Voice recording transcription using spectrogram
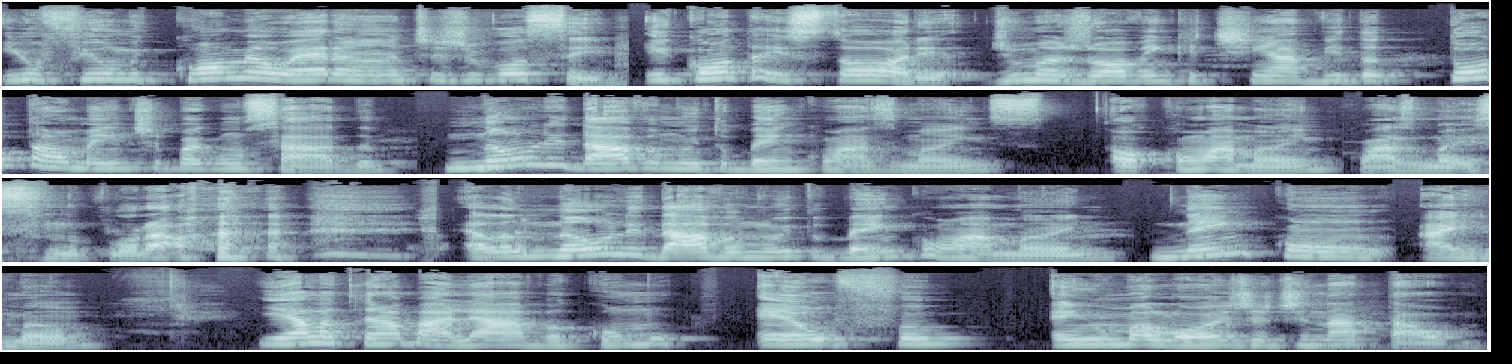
e o filme Como Eu Era Antes de Você. E conta a história de uma jovem que tinha a vida totalmente bagunçada, não lidava muito bem com as mães, ó, com a mãe, com as mães no plural. ela não lidava muito bem com a mãe, nem com a irmã, e ela trabalhava como elfa em uma loja de Natal.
